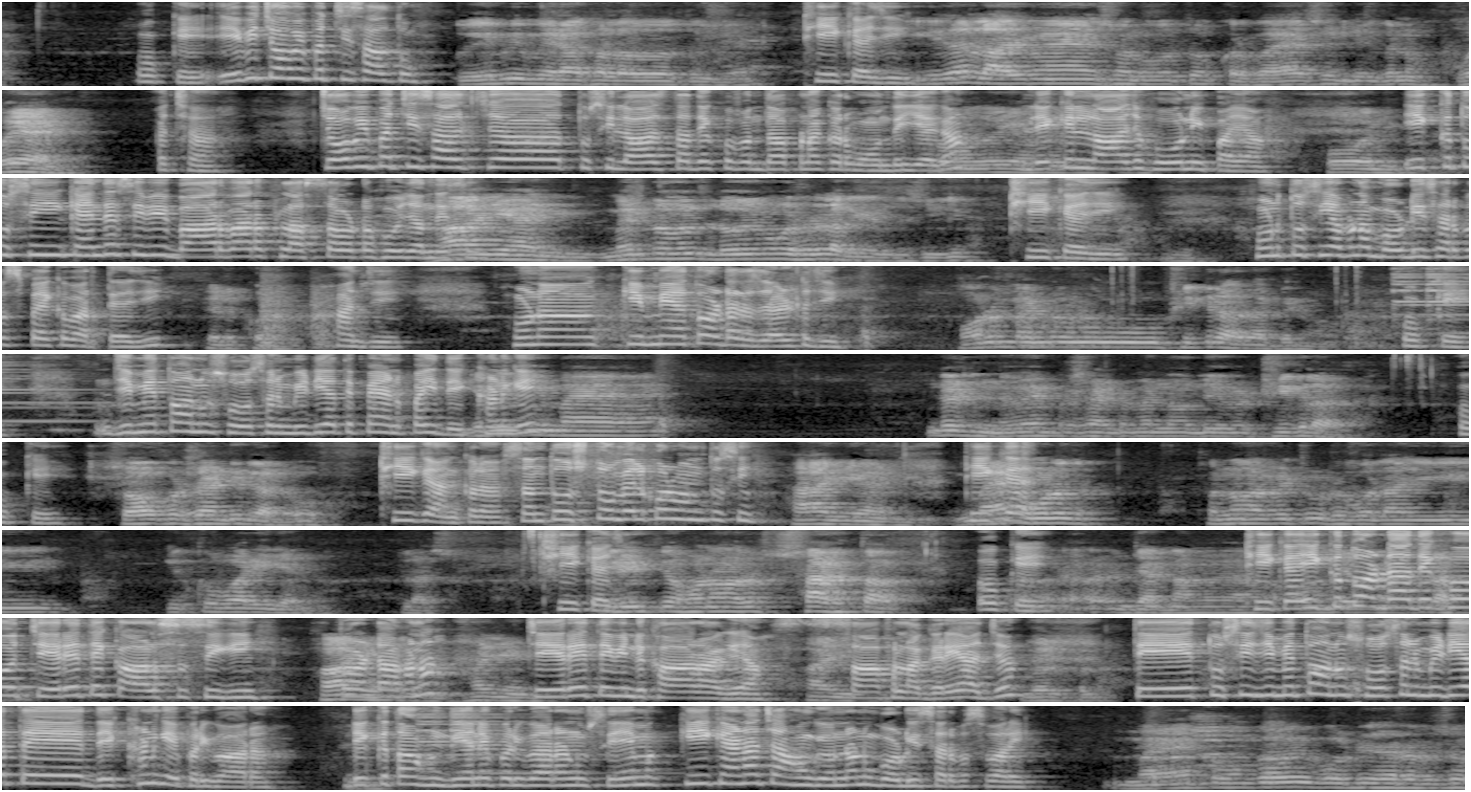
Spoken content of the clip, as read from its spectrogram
ਓਕੇ ਇਹ ਵੀ 24 25 ਸਾਲ ਤੋਂ? ਇਹ ਵੀ ਮੇਰਾ ਉਦੋਂ ਤੋਂ ਹੀ ਹੈ ਠੀਕ ਹੈ ਜੀ। ਇਹਦਾ ਇਲਾਜ ਮੈਂ ਸੰਗਰੂਰ ਤੋਂ ਕਰਵਾਇਆ ਸੀ ਲੇਕਿਨ ਹੋਇਆ ਨਹੀਂ। ਅੱਛਾ। 24 25 ਸਾਲ ਚ ਤੁਸੀਂ ਇਲਾਜ ਤਾਂ ਦੇਖੋ ਬੰਦਾ ਆਪਣਾ ਕਰਵਾਉਂਦਾ ਹੀ ਹੈਗਾ ਕਰਵਾਉਂਦਾ ਹੀ ਹੈ। ਲੇਕਿਨ ਇਲਾਜ ਹੋ ਨਹੀਂ ਪਾਇਆ। ਹੋ ਨਹੀਂ ਇੱਕ ਤੁਸੀਂ ਕਹਿੰਦੇ ਸੀ ਵੀ ਬਾਰ-ਬਾਰ ਫਲੱਸ ਆਊਟ ਹੋ ਜਾਂਦੇ ਸੀ। ਹਾਂਜੀ ਹਾਂਜੀ। ਮੈਨੂੰ ਲੂਜ਼ ਮੋਸ਼ਨ ਲੱਗ ਜਾਂਦੀ ਸੀ ਜੀ। ਠੀਕ ਹੈ ਜੀ। ਹੁਣ ਤੁਸੀਂ ਆਪਣਾ ਬੋਡੀ ਸਰਵਿਸ ਪੈਕ ਵਰਤਿਆ ਜੀ? ਬਿਲਕੁਲ। ਹਾਂਜੀ। ਹੁਣ ਕਿਵੇਂ ਹੈ ਤੁਹਾਡਾ ਰਿਜ਼ਲਟ ਜੀ? ਹੁਣ ਮੈਨੂੰ ਠੀਕ ਲੱਗਦਾ ਕਿ ਨਾ ਓਕੇ ਜਿਵੇਂ ਤੁਹਾਨੂੰ ਸੋਸ਼ਲ ਮੀਡੀਆ ਤੇ ਭੈਣ ਭਾਈ ਦੇਖਣਗੇ? ਕਿ ਮੈਂ 99% ਮੈਨੂੰ ਲੀਵਰ ਠੀਕ ਲੱਗਦਾ। ਓਕੇ 100% ਹੀ ਲਾ ਲਓ। ਠੀਕ ਹੈ ਅੰਕਲ। ਸੰਤੁਸ਼ਟ ਹੋ ਬਿਲਕੁਲ ਹੁਣ ਤੁਸੀਂ? ਹਾਂਜੀ ਹਾਂਜੀ। ਠੀਕ ਮੈਂ ਹੈ। ਹੁਣ ਤੁਹਾਨੂੰ ਐਵੇਂ ਝੂਠ ਬੋਲਾਂ ਜੀ ਇੱਕੋ ਵਾਰੀ ਜਾਣਾ ਪਲੱਸ ਠੀਕ ਹੈ ਜੀ। ਕਿ ਹੁਣ ਸਖਤ ਓਕੇ। ਜਾਣਾ ਮੈਂ ਠੀਕ ਹੈ ਇੱਕ ਤੁਹਾਡਾ ਦੇਖੋ ਚਿਹਰੇ ਤੇ ਕਾਲਸ ਸੀਗੀ। ਤੁਹਾਡਾ ਹਨਾ? ਹਾਂਜੀ ਹਾਂਜੀ, ਚਿਹਰੇ ਤੇ ਵੀ ਨਿਖਾਰ ਆ ਗਿਆ। ਹਾਂਜੀ। ਸਾਫ਼ ਲੱਗ ਰਿਹਾ ਅੱਜ। ਬਿਲਕੁਲ। ਤੇ ਤੁਸੀਂ ਜਿਵੇਂ ਤੁਹਾਨੂੰ ਸੋਸ਼ਲ ਮੀਡੀਆ ਤੇ ਦੇਖਣਗੇ ਪਰਿਵਾਰ ਦਿੱਕਤਾਂ ਹੁੰਦੀਆਂ ਨੇ ਪਰਿਵਾਰਾਂ ਨੂੰ ਸੇਮ ਕੀ ਕਹਿਣਾ ਚਾਹੋਗੇ ਉਹਨਾਂ ਨੂੰ ਬੋਡੀ ਸਰਵਿਸ ਬਾਰੇ? ਮੈਂ ਕਹੂੰਗਾ ਵੀ ਬੋਡੀ ਸਰਵਿਸ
